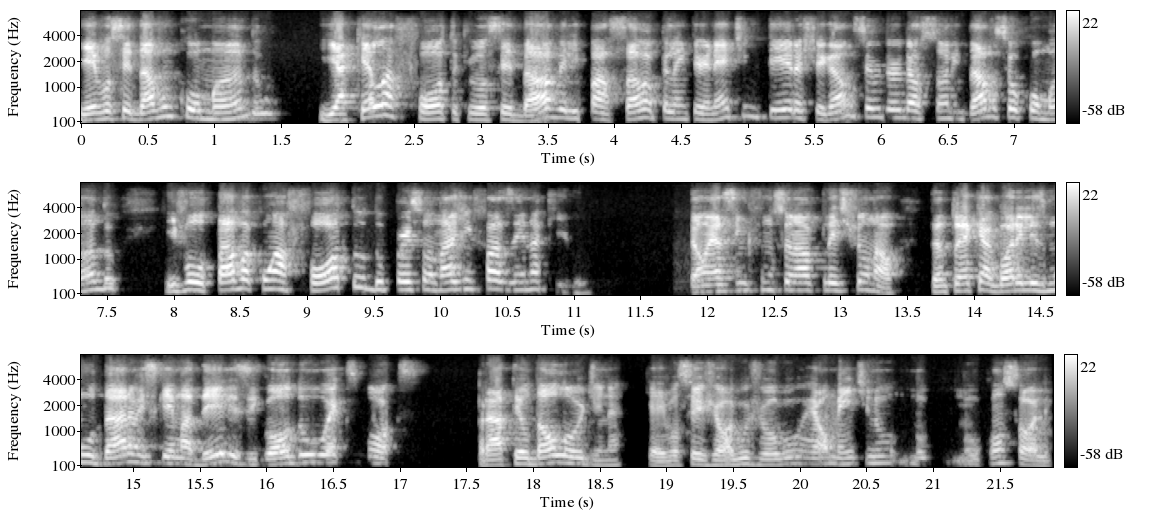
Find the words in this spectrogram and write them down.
e aí você dava um comando, e aquela foto que você dava, ele passava pela internet inteira, chegava no servidor da Sony, dava o seu comando e voltava com a foto do personagem fazendo aquilo. Então é assim que funcionava o PlayStation. Tanto é que agora eles mudaram o esquema deles, igual do Xbox, para ter o download, né? Que aí você joga o jogo realmente no, no, no, console.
